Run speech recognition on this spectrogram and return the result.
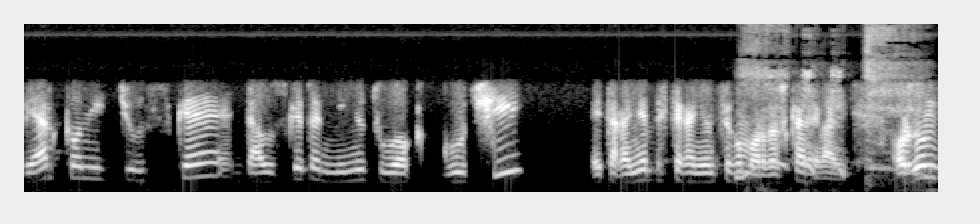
beharko nituzke dauzketen minutuok gutxi, eta gaine beste gainontzeko mordoskare bai. Orduan,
